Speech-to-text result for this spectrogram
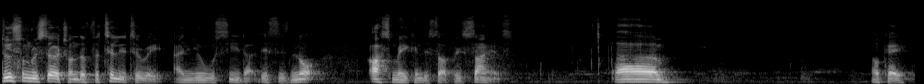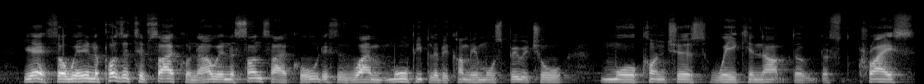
Do some research on the fertility rate and you will see that this is not us making this up, it's science. Um, okay, yeah, so we're in a positive cycle now, we're in the sun cycle. This is why more people are becoming more spiritual, more conscious, waking up, the, the Christ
